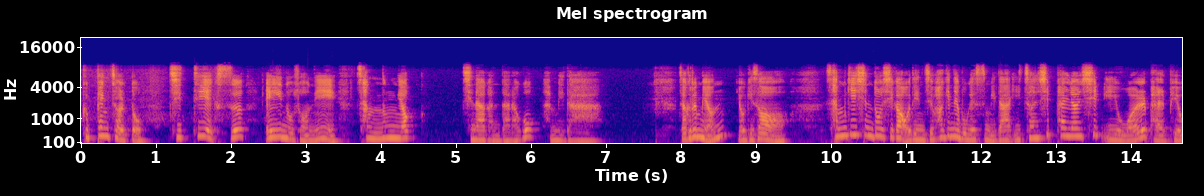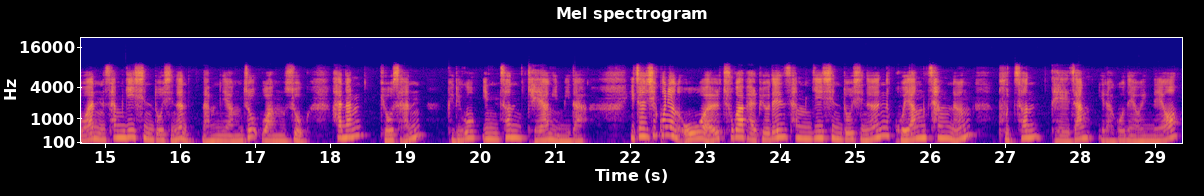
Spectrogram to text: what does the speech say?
급행철도 GTX A 노선이 창릉역 지나간다라고 합니다. 자, 그러면 여기서 3기 신도시가 어딘지 확인해 보겠습니다. 2018년 12월 발표한 3기 신도시는 남양주 왕숙, 하남 교산, 그리고 인천 계양입니다. 2019년 5월 추가 발표된 3기 신도시는 고양 창릉, 부천 대장이라고 되어 있네요.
